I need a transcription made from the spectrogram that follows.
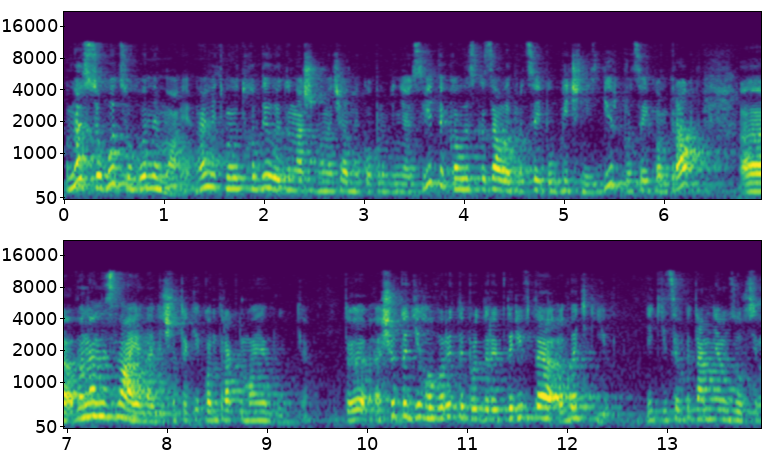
У нас всього цього немає. Навіть ми от ходили до нашого начальника управління освіти, коли сказали про цей публічний збір, про цей контракт. Вона не знає навіть, що такий контракт має бути. Тобто, а що тоді говорити про директорів та батьків, які цим питанням зовсім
